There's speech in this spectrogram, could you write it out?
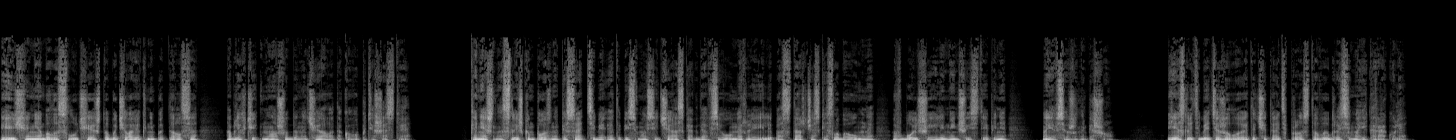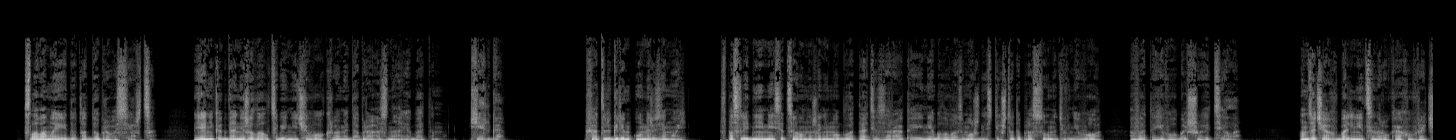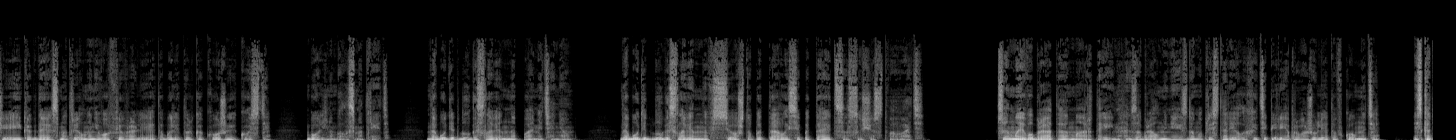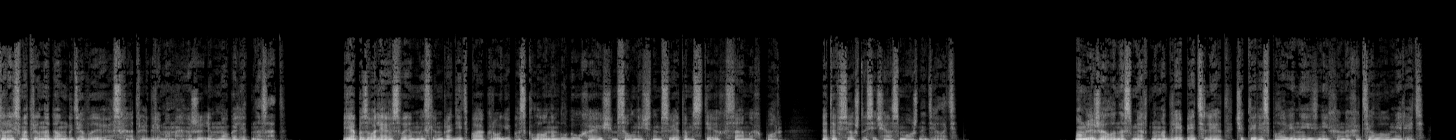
И еще не было случая, чтобы человек не пытался облегчить ношу до начала такого путешествия. Конечно, слишком поздно писать тебе это письмо сейчас, когда все умерли или постарчески слабоумны в большей или меньшей степени, но я все же напишу. Если тебе тяжело это читать, просто выброси мои каракули. Слова мои идут от доброго сердца. Я никогда не желал тебе ничего, кроме добра, зная об этом. Хельга. Хаттельгрим умер зимой. В последние месяцы он уже не мог глотать из-за рака, и не было возможности что-то просунуть в него, в это его большое тело. Он зачах в больнице на руках у врачей, и когда я смотрел на него в феврале, это были только кожа и кости. Больно было смотреть. Да будет благословенна память о нем. Да будет благословенно все, что пыталось и пытается существовать. Сын моего брата, Мартейн, забрал меня из дома престарелых, и теперь я провожу лето в комнате, из которой смотрю на дом, где вы с Хаттельгримом жили много лет назад. Я позволяю своим мыслям бродить по округе, по склонам, благоухающим солнечным светом с тех самых пор. Это все, что сейчас можно делать. Он лежал на смертном одре пять лет, четыре с половиной из них она хотела умереть.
